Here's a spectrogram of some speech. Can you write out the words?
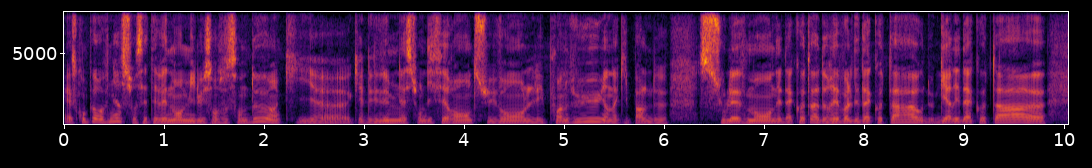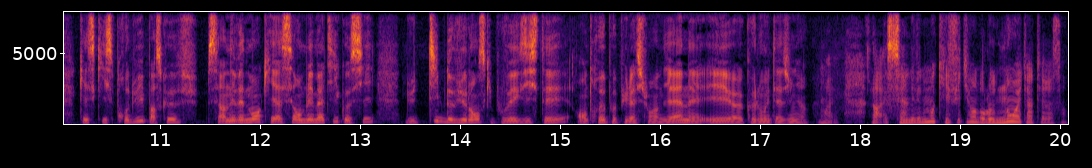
Est-ce qu'on peut revenir sur cet événement 1862 hein, qui, euh, qui, a des dénominations différentes suivant les points de vue? Il y en a qui parlent de soulèvement des Dakota, de révolte des Dakota ou de guerre des Dakota. Euh, qu'est-ce qui se produit? Parce que c'est un événement qui est assez emblématique aussi du type de violence qui pouvait exister entre population indienne et, euh, colons états-uniens. Alors c'est un événement qui effectivement dont le nom est intéressant.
